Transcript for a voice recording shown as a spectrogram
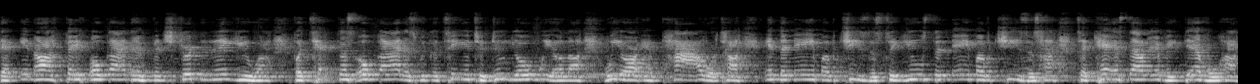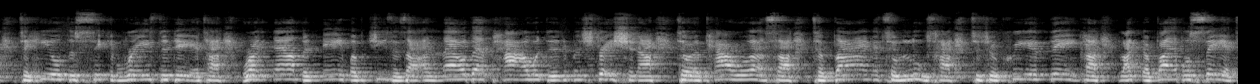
that in our faith, oh God, have been in you. Uh, protect us, oh God, as we continue to do your will. Uh, we are empowered uh, in the name of Jesus to use the name of Jesus uh, to cast out every devil, to heal the sick and raise the dead. right now, in the name of Jesus, I allow that power, the demonstration to empower us to bind and to loose, to, to create a thing like the Bible said,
